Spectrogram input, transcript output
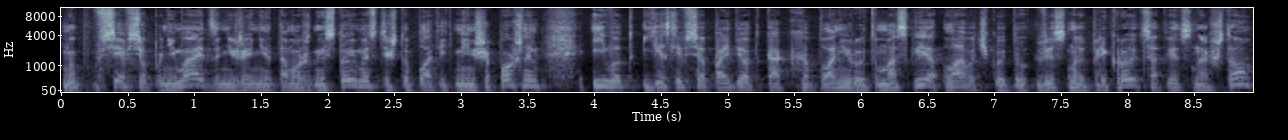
Ну, все все понимают, занижение таможенной стоимости, чтобы платить меньше пошлин. И вот если все пойдет, как планируют в Москве, лавочку эту весной прикроют, соответственно, что?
